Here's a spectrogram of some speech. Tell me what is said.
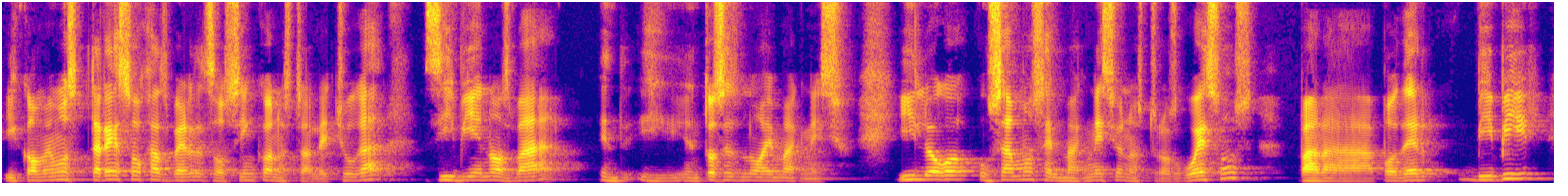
y comemos tres hojas verdes o cinco a nuestra lechuga, si bien nos va, entonces no hay magnesio. Y luego usamos el magnesio en nuestros huesos para poder vivir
